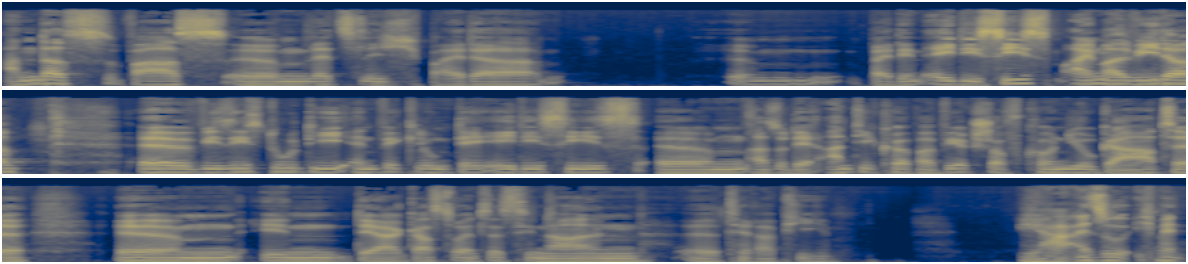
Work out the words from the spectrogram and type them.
anders war es ähm, letztlich bei der ähm, bei den ADCs einmal wieder. Äh, wie siehst du die Entwicklung der ADCs, ähm, also der Antikörperwirkstoffkonjugate ähm, in der gastrointestinalen äh, Therapie? Ja, also ich meine,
